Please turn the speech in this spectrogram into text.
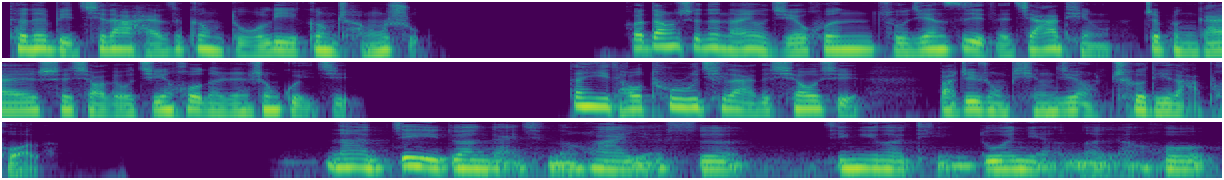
他得比其他孩子更独立、更成熟。和当时的男友结婚，组建自己的家庭，这本该是小刘今后的人生轨迹。但一条突如其来的消息，把这种平静彻底打破了。那这一段感情的话，也是经历了挺多年的，然后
